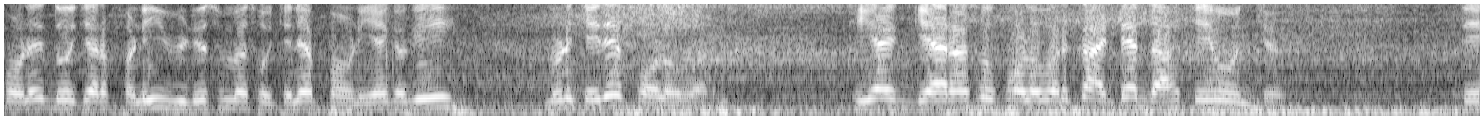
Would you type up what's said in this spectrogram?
ਪਾਉਣੇ 2-4 ਫਨੀ ਵੀਡੀਓਸ ਮੈਂ ਸੋਚਨੇ ਪਾਉਣੀਆਂ, ਕਿਉਂਕਿ ਮੈਨੂੰ ਚਾਹੀਦੇ ਫੋਲੋਵਰ ਠੀਕ ਆ 1100 ਫੋਲੋਵਰ ਘੱਟ ਆ 10 ਕੇ ਹੋਣ ਚ। ਤੇ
